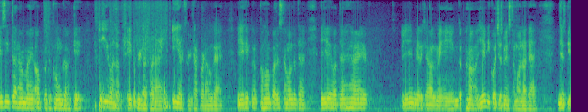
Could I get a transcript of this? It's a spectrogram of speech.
इसी तरह मैं आपको दिखाऊँगा कि ये वाला एक फ़िल्टर पड़ा है एयर फ़िल्टर पड़ा हुआ है। ये कहाँ पर इस्तेमाल होता है? ये होता है ये मेरे ख्याल में हाँ ये भी कोचेज़ में इस्तेमाल आता है। जिसकी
